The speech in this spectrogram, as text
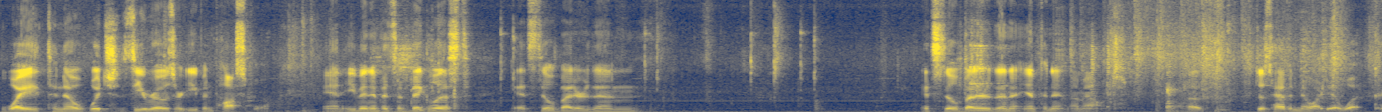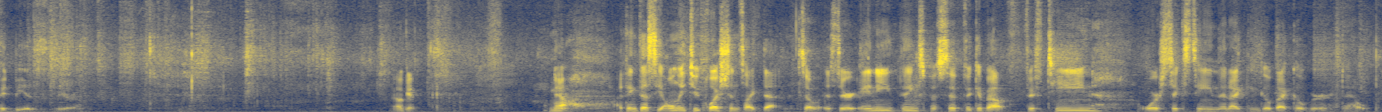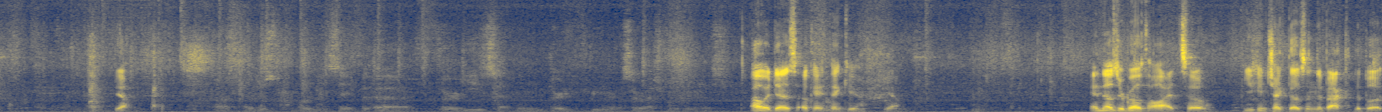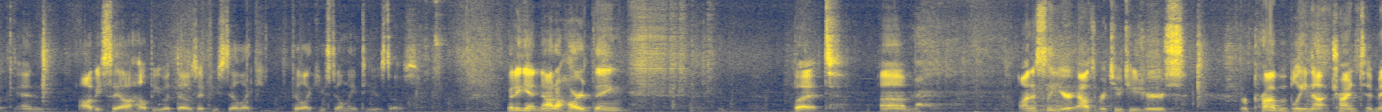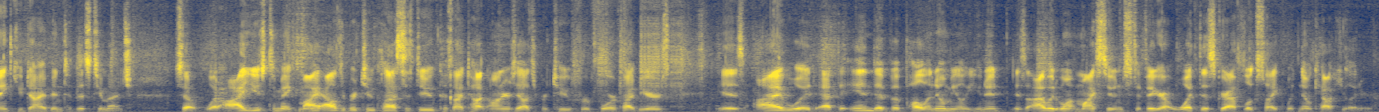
way to know which zeros are even possible. And even if it's a big list, it's still better than it's still better than an infinite amount of just having no idea what could be a zero. Okay. Now, I think that's the only two questions like that. So is there anything specific about 15 or 16 that I can go back over to help? Yeah. Uh, I just wanted to say, uh, 37, 33 are also rational. Oh, it does? Okay, thank you. Yeah. And those are both odd, so you can check those in the back of the book, and obviously I'll help you with those if you still like feel like you still need to use those. But again, not a hard thing, but um, honestly, your Algebra 2 teachers were probably not trying to make you dive into this too much. So what I used to make my Algebra 2 classes do, because I taught Honors Algebra 2 for four or five years, is I would, at the end of a polynomial unit, is I would want my students to figure out what this graph looks like with no calculator.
